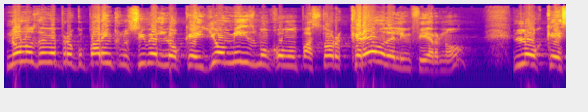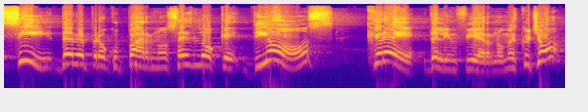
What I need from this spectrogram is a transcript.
No nos debe preocupar inclusive lo que yo mismo como pastor creo del infierno, Lo que sí debe preocuparnos es lo que Dios cree del infierno. ¿Me escuchó?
